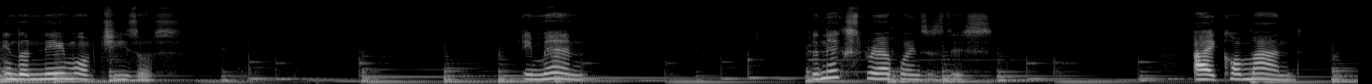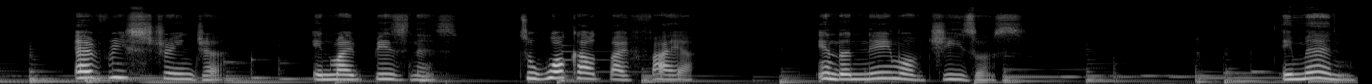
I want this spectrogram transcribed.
in the name of Jesus. Amen. The next prayer point is this I command every stranger in my business to walk out by fire in the name of Jesus. Amen.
